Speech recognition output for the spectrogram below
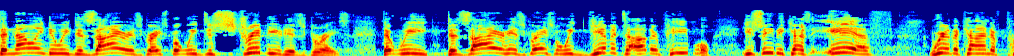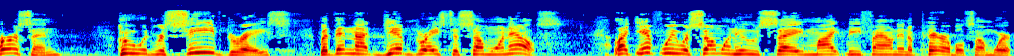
that not only do we desire His grace, but we distribute His grace. That we desire His grace, but we give it to other people. You see, because if we're the kind of person who would receive grace, but then not give grace to someone else, like if we were someone who, say, might be found in a parable somewhere,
